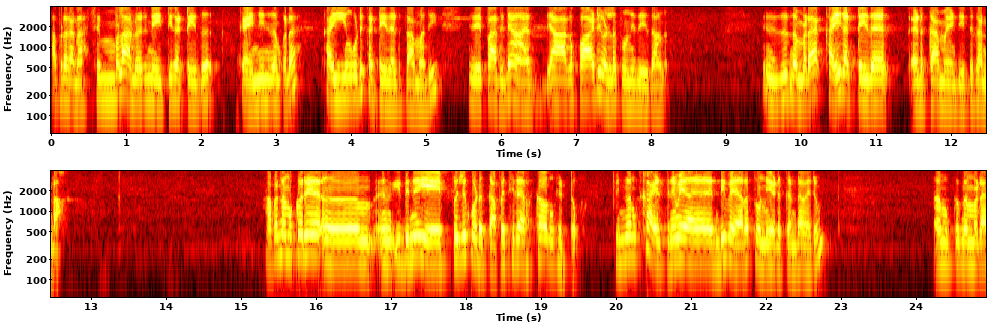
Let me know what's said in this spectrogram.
അപ്പോൾ കണ്ട സിമ്പിളാണ് ഒരു നെയ്റ്റ് കട്ട് ചെയ്ത് കഴിഞ്ഞ് ഇനി നമ്മുടെ കൈയും കൂടി കട്ട് ചെയ്തെടുത്താൽ മതി. ഇതിപ്പോൾ അതിന് ആകപ്പാടിയുള്ള തുണി ഇതാണ്. ഇത് നമ്മുടെ കൈ കട്ട് ചെയ്ത് എടുക്കാൻ വേണ്ടിയിട്ട് കണ്ടോ? അപ്പം നമുക്കൊരു ഇതിന് ഏപ്പിൽ കൊടുക്കാം. അപ്പം ഇച്ചിരി ഇറക്കം കിട്ടും. പിന്നെ നമുക്ക് കഴുത്തിന് വേണ്ടി വേറെ തുണി എടുക്കേണ്ട വരും. നമുക്ക് നമ്മുടെ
